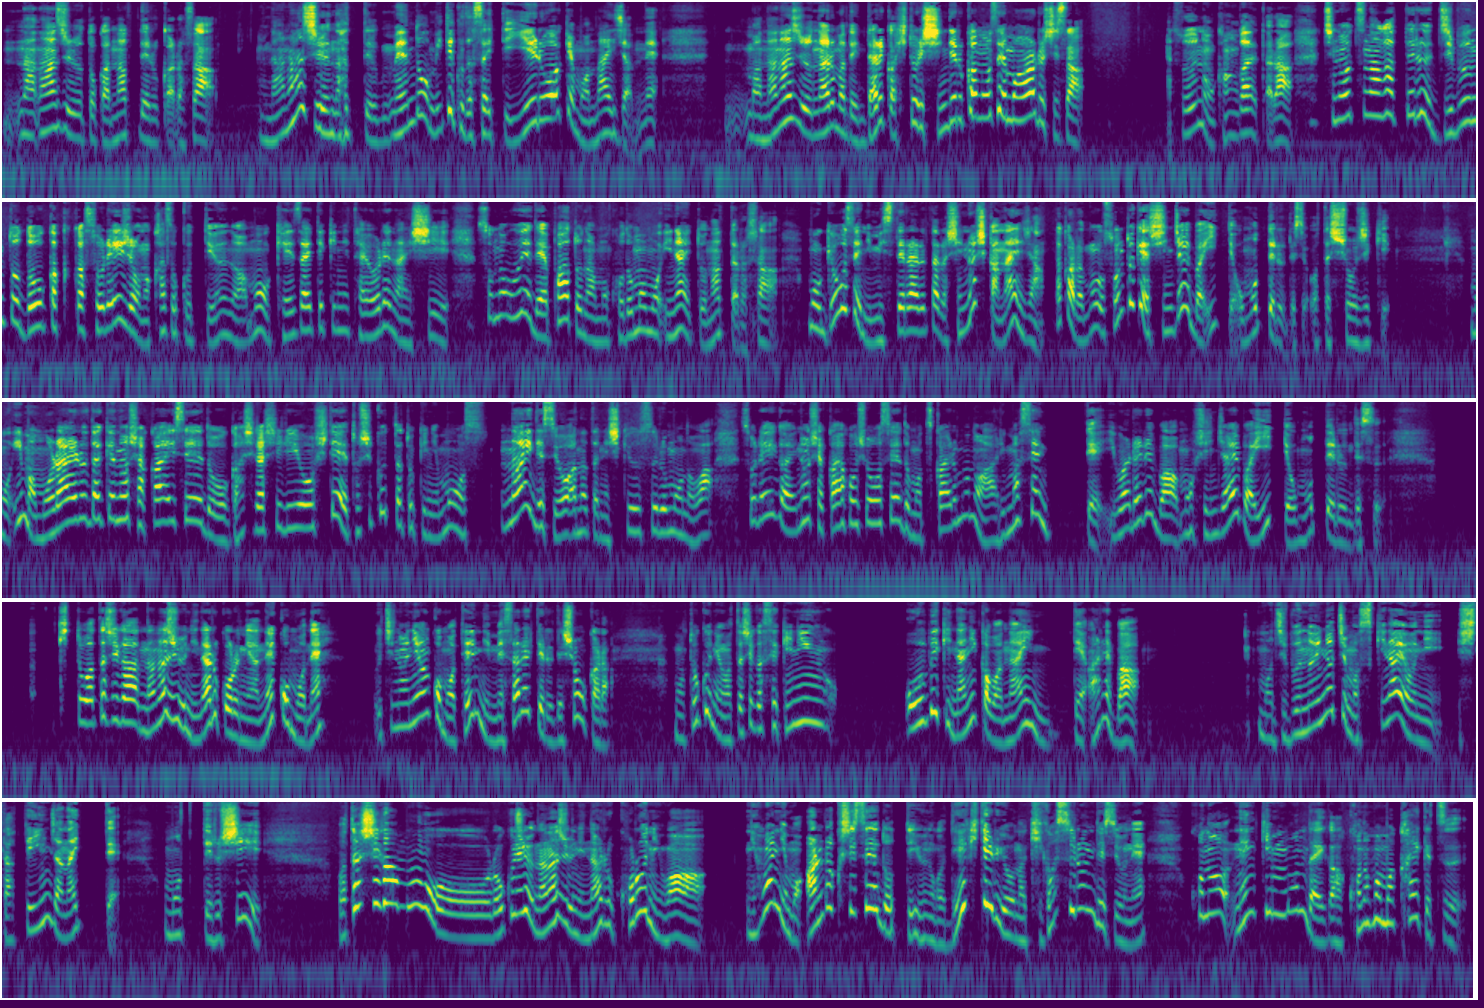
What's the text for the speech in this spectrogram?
70とかなってるからさ、70になって面倒見てくださいって言えるわけもないじゃんね。まあ70になるまでに誰か一人死んでる可能性もあるしさ。そういうのを考えたら、血の繋がってる自分と同格かそれ以上の家族っていうのはもう経済的に頼れないし、その上でパートナーも子供もいないとなったらさ、もう行政に見捨てられたら死ぬしかないじゃん。だからもうその時は死んじゃえばいいって思ってるんですよ、私正直。もう今もらえるだけの社会制度をガシガシ利用して、年食った時にもうないですよ。あなたに支給するものは。それ以外の社会保障制度も使えるものはありませんって言われれば、もう死んじゃえばいいって思ってるんです。きっと私が70になる頃には猫もね、うちのにゃんこも天に召されてるでしょうから、もう特に私が責任を負うべき何かはないんであれば、もう自分の命も好きなようにしたっていいんじゃないって思ってるし、私がもう60、70になる頃には、日本にも安楽死制度っていうのができてるような気がするんですよね。この年金問題がこのまま解決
